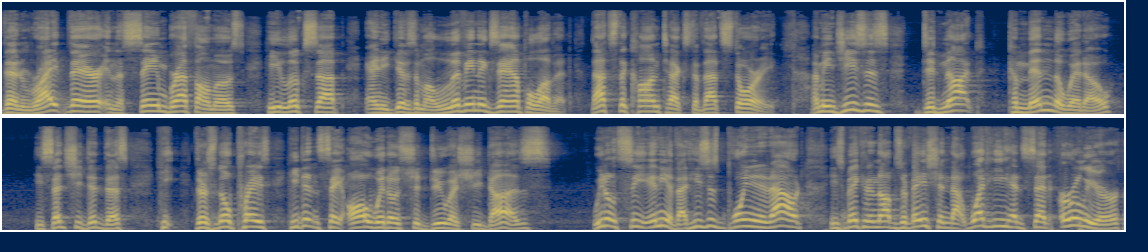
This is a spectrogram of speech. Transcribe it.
Then, right there in the same breath almost, he looks up and he gives them a living example of it. That's the context of that story. I mean, Jesus did not commend the widow. He said she did this. He, there's no praise. He didn't say all widows should do as she does. We don't see any of that. He's just pointing it out. He's making an observation that what he had said earlier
